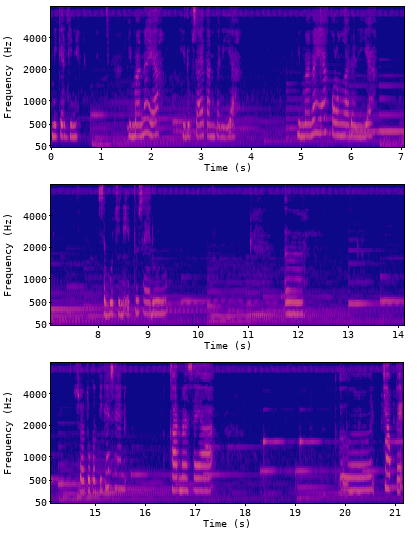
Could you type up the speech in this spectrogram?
mikir gini gimana ya hidup saya tanpa dia? Gimana ya kalau nggak ada dia? Sebutin itu saya dulu. Uh, suatu ketika saya karena saya uh, capek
